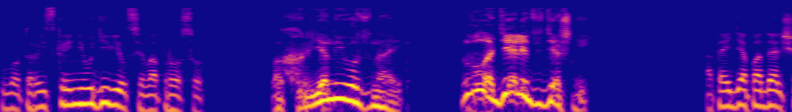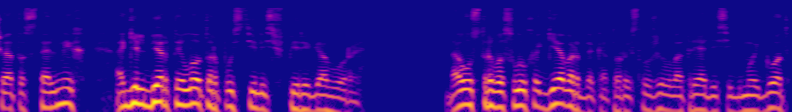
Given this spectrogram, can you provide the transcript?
Лотер искренне удивился вопросу. «А хрен его знает! Владелец здешний!» Отойдя подальше от остальных, Агильберт и Лотер пустились в переговоры. До острого слуха Геварда, который служил в отряде седьмой год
